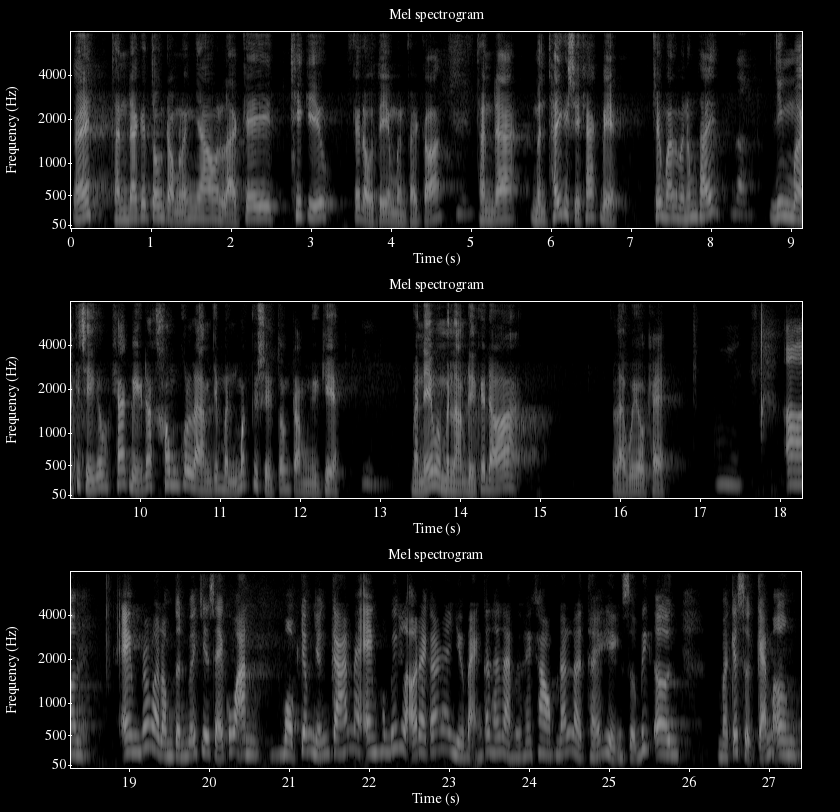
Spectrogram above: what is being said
đấy thành ra cái tôn trọng lẫn nhau là cái thiết yếu cái đầu tiên mình phải có Ừ. thành ra mình thấy cái sự khác biệt chứ không phải là mình không thấy vâng nhưng mà cái sự khác biệt đó không có làm cho mình mất cái sự tôn trọng người kia Ừ. và nếu mà mình làm được cái đó là we okay Ừ. Ờ, em rất là đồng tình với chia sẻ của anh. Một trong những cái mà em không biết là ở đây có nhiều bạn có thể làm được hay không đó là thể hiện sự biết ơn và cái sự cảm ơn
